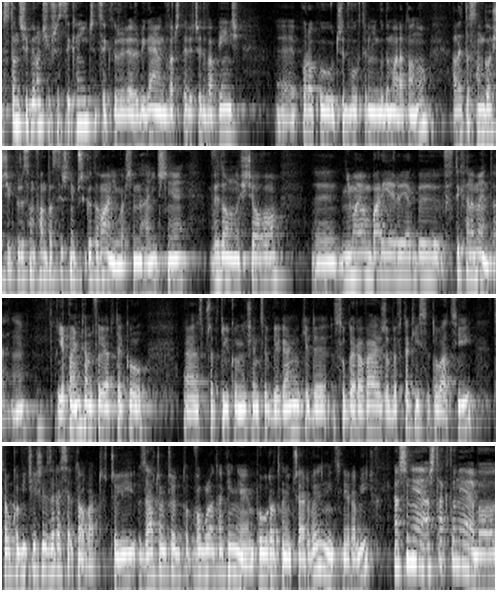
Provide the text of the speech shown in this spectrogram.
stąd się biorą ci wszyscy Kenijczycy, którzy wiesz, biegają 2.4 czy 2.5 E, po roku czy dwóch treningu do maratonu, ale to są goście, którzy są fantastycznie przygotowani właśnie mechanicznie, wydolnościowo, e, nie mają bariery jakby w tych elementach. Nie? Ja pamiętam twój artykuł e, sprzed kilku miesięcy w bieganiu, kiedy sugerowałeś, żeby w takiej sytuacji całkowicie się zresetować, czyli zacząć od w ogóle takiej, nie wiem, półrocznej przerwy, nic nie robić? Znaczy nie, aż tak to nie, bo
